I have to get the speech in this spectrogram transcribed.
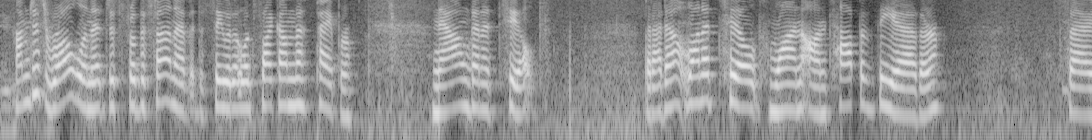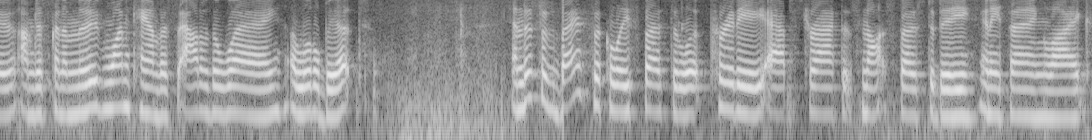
it I'm just rolling it just for the fun of it to see what it looks like on the paper. Now I'm going to tilt. But I don't want to tilt one on top of the other. So I'm just going to move one canvas out of the way a little bit. And this is basically supposed to look pretty abstract. It's not supposed to be anything like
